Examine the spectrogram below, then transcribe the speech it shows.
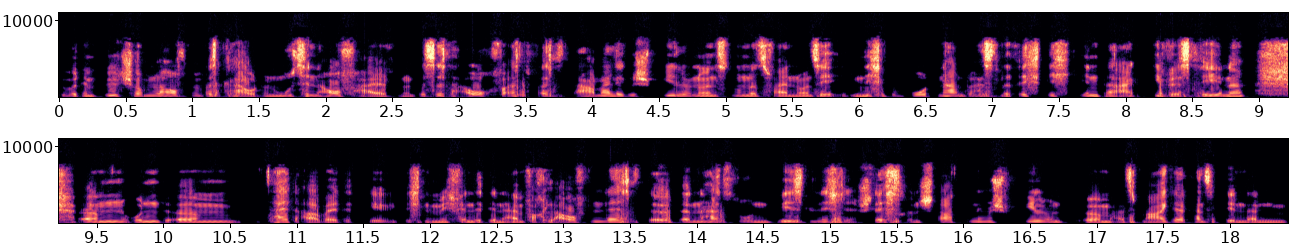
über den Bildschirm laufen und was klaut und muss ihn aufhalten. Und das ist auch was, was damalige Spiele 1992 eben nicht geboten haben. Du hast eine richtig interaktive Szene ähm, und ähm, Zeit arbeitet gegen dich. Nämlich wenn du den einfach laufen lässt, äh, dann hast du einen wesentlich schlechteren Start in dem Spiel und ähm, als Magier kannst du den dann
